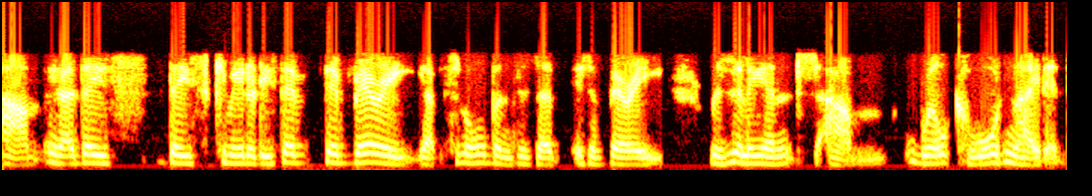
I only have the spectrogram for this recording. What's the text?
Um, you know, these these communities they're they're very you know, St Albans is a is a very resilient, um, well coordinated,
